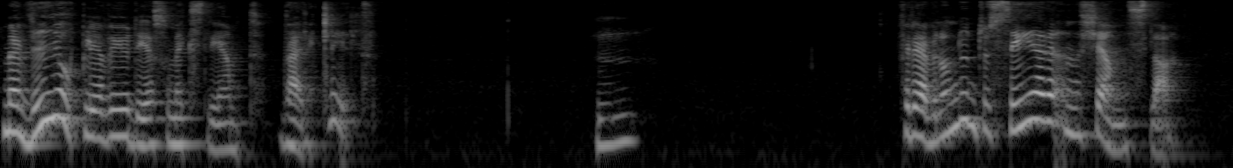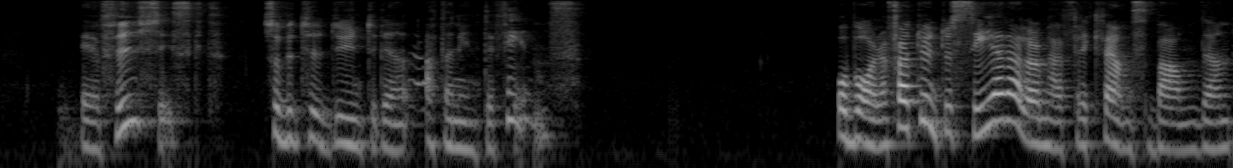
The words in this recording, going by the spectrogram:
Men vi upplever ju det som extremt verkligt. Mm. För även om du inte ser en känsla eh, fysiskt så betyder ju inte det att den inte finns. Och bara för att du inte ser alla de här frekvensbanden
